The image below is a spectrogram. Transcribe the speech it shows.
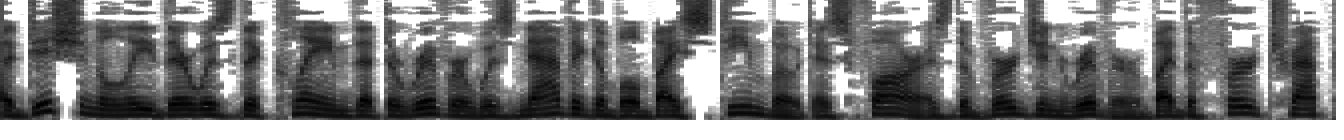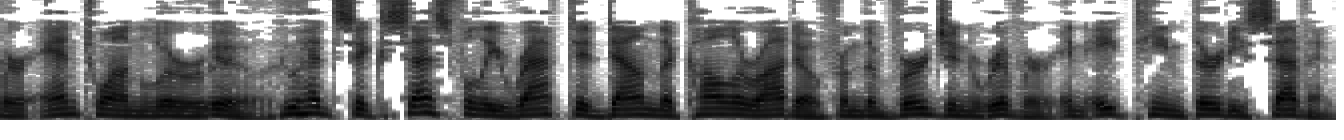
Additionally there was the claim that the river was navigable by steamboat as far as the Virgin River by the fur trapper Antoine Leroux who had successfully rafted down the Colorado from the Virgin River in 1837.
